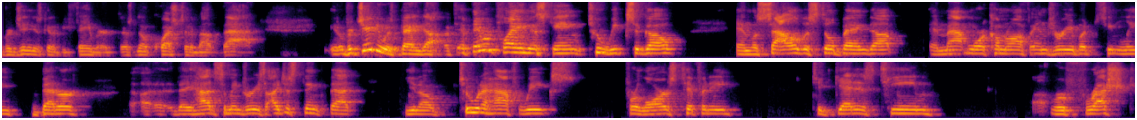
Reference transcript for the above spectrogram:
Virginia is going to be favored. There's no question about that. You know, Virginia was banged up. If, if they were playing this game two weeks ago, and LaSalla was still banged up, and Matt Moore coming off injury, but seemingly better, uh, they had some injuries. I just think that you know, two and a half weeks for Lars Tiffany to get his team refreshed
